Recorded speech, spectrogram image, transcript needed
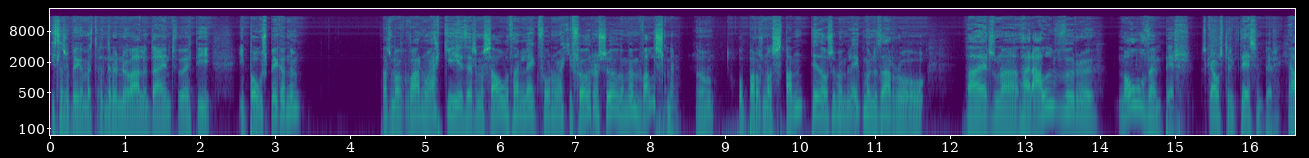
Íslands og byggamestarinn unnu valum daginn 2-1 í, í bósbyggarnum þar sem að var nú ekki þegar sem að sá þann leik fóru nú ekki fögrum sögum um valsmenn. Nú, og bara svona standið á sumum leikmönnu þar og, og það er svona það er alvöru november skástrík desember hjá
